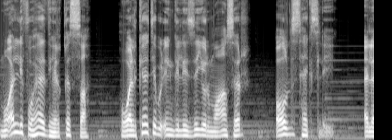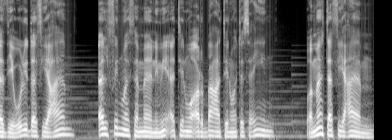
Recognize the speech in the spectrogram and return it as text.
مؤلف هذه القصة هو الكاتب الإنجليزي المعاصر أولدز هيكسلي الذي ولد في عام 1894 ومات في عام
